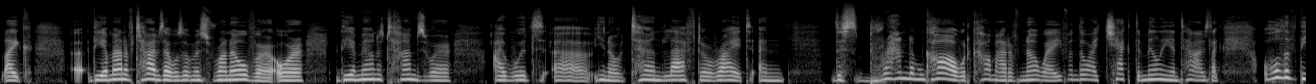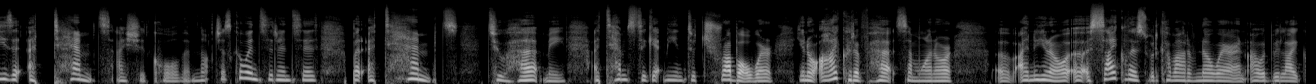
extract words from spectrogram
Like uh, the amount of times i was almost run over or the amount of times where i would uh, you know turn left or right and this random car would come out of nowhere, even though I checked a million times. Like all of these attempts, I should call them, not just coincidences, but attempts to hurt me, attempts to get me into trouble where, you know, I could have hurt someone or, uh, I, you know, a cyclist would come out of nowhere and I would be like,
